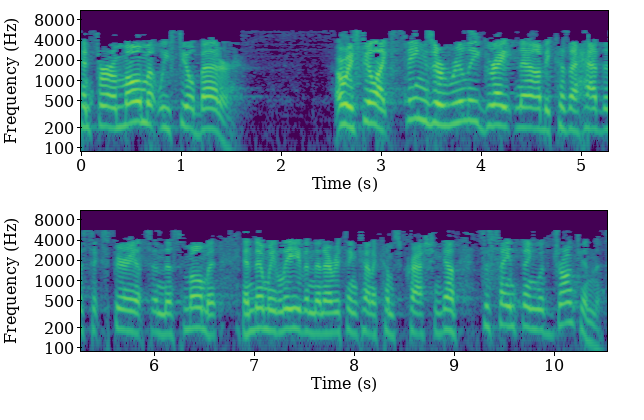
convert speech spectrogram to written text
and for a moment we feel better. Or we feel like things are really great now because I had this experience in this moment and then we leave and then everything kind of comes crashing down. It's the same thing with drunkenness.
